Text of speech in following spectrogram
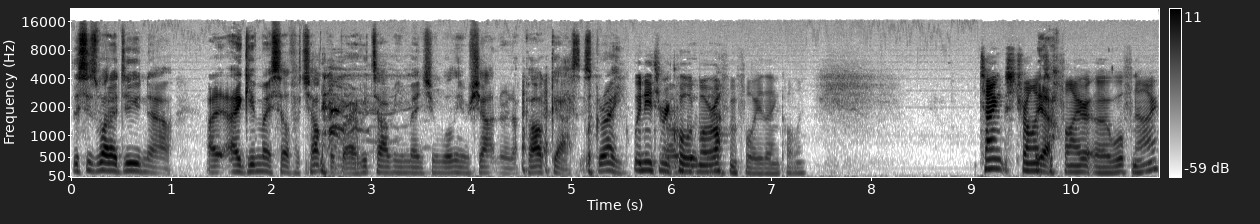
This is what I do now. I, I give myself a chocolate bar every time you mention William Shatner in a podcast. It's great. We need to Oh, record more man. often for you then, Colin. Tanks try Yeah. to fire at Airwolf now,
